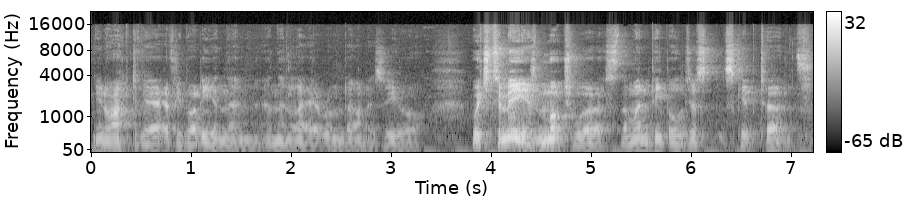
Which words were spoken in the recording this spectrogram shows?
you know, activate everybody and then and then let it run down to zero, which to me is much worse than when people just skip turns.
